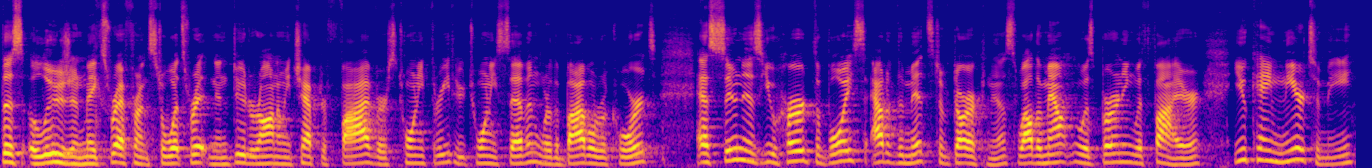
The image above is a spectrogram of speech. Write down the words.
This allusion makes reference to what's written in Deuteronomy chapter 5, verse 23 through 27, where the Bible records As soon as you heard the voice out of the midst of darkness, while the mountain was burning with fire, you came near to me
